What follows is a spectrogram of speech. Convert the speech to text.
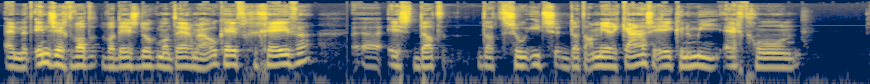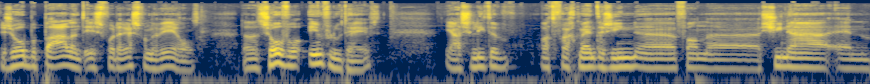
en het inzicht wat, wat deze documentaire mij ook heeft gegeven, eh, is dat, dat zoiets, dat de Amerikaanse economie echt gewoon zo bepalend is voor de rest van de wereld. Dat het zoveel invloed heeft. Ja, ze lieten wat fragmenten zien van China en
